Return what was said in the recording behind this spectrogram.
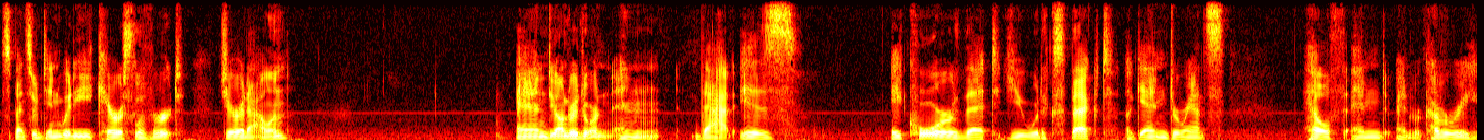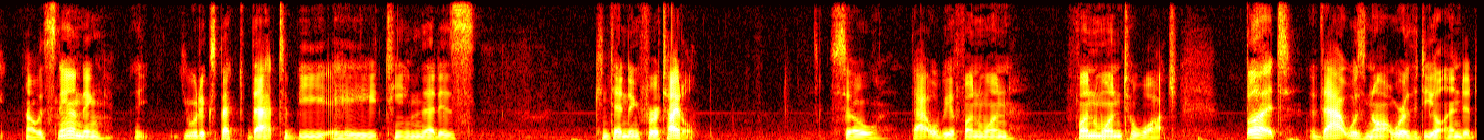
Spencer Dinwiddie, Caris LeVert, Jarrett Allen, and DeAndre Jordan. And that is a core that you would expect, again, Durant's health and, and recovery notwithstanding, you would expect that to be a team that is contending for a title. So that will be a fun one fun one to watch. But that was not where the deal ended.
